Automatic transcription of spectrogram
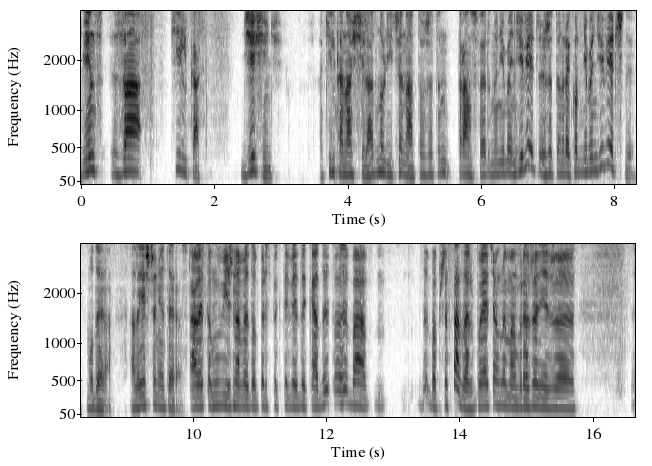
Więc za kilka, dziesięć, a kilkanaście lat, no liczę na to, że ten transfer, no nie będzie wieczny, że ten rekord nie będzie wieczny Modera, ale jeszcze nie teraz. Ale to mówisz nawet o perspektywie dekady, to chyba, chyba przesadzasz, bo ja ciągle mam wrażenie, że e,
